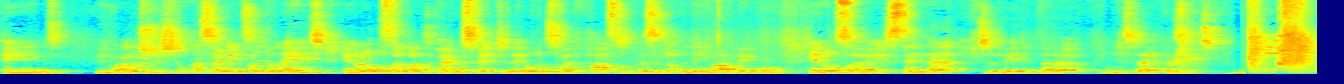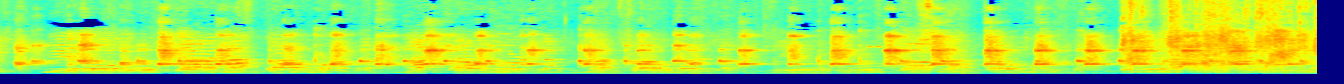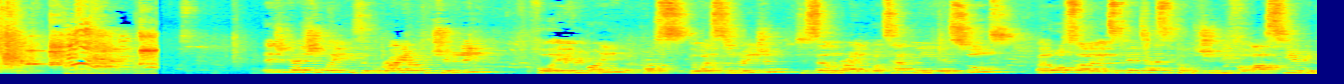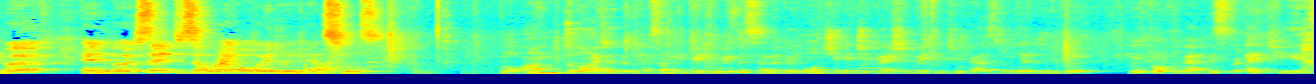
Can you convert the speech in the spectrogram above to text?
and who are the traditional custodians of the land, and I'd also like to pay respect to the elders, both past and present, of the Nibar people, and also extend that to the people that are here today present. Western region to celebrate what's happening in their schools, but also it's a fantastic opportunity for us here in Bourke and the Bourke set to celebrate what we're doing in our schools. Well, I'm delighted that we have so many people with us and that we're launching Education Week in 2011 in Bourke. We've talked about this for eight years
